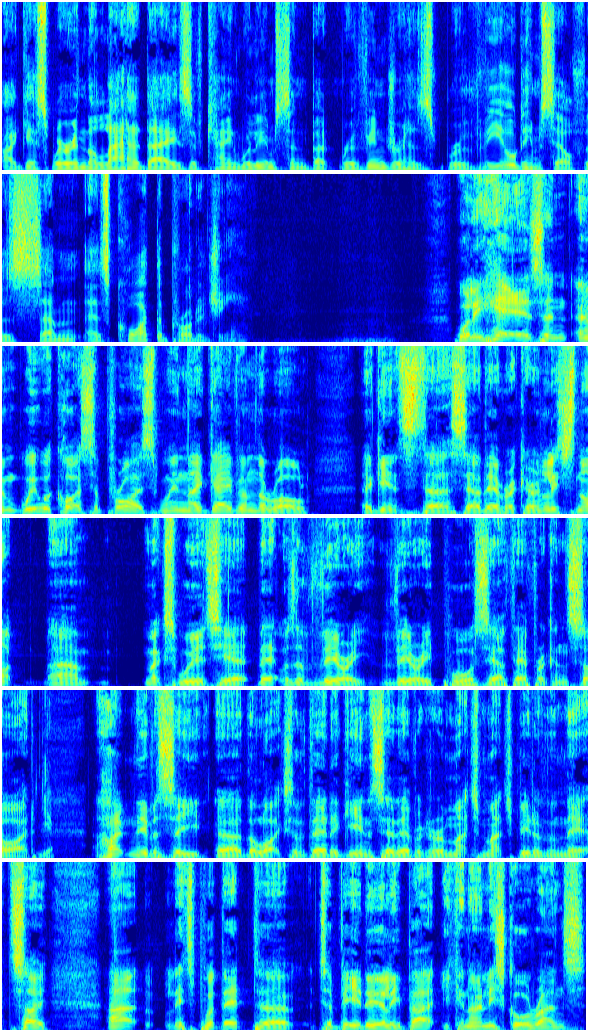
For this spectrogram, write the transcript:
I guess we're in the latter days of Kane Williamson, but Ravindra has revealed himself as um, as quite the prodigy. Well, he has, and, and we were quite surprised when they gave him the role against uh, South Africa. And let's not um, mix words here. That was a very, very poor South African side. Yep. Hope never see uh, the likes of that again. South Africa are much, much better than that. So uh, let's put that to, to bed early. But you can only score runs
